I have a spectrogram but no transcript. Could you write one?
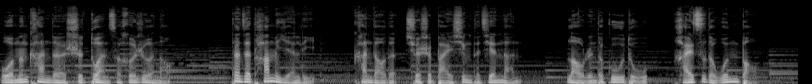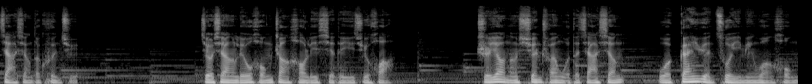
我们看的是段子和热闹，但在他们眼里，看到的却是百姓的艰难、老人的孤独、孩子的温饱、家乡的困局。就像刘红账号里写的一句话：“只要能宣传我的家乡，我甘愿做一名网红。”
